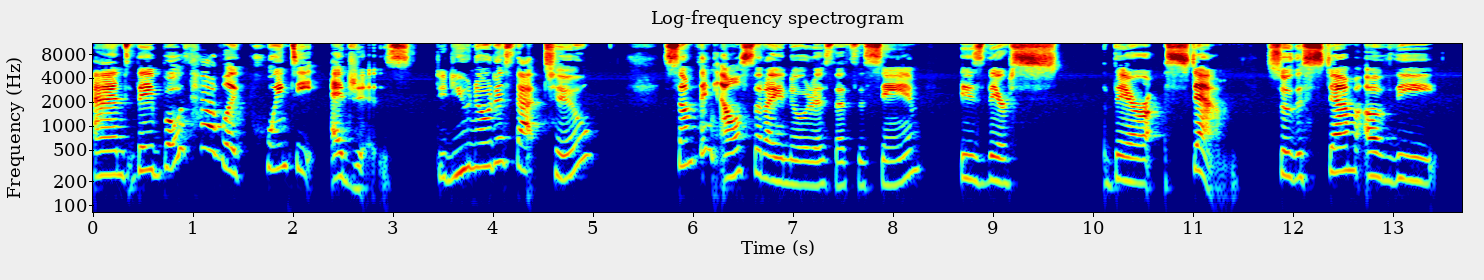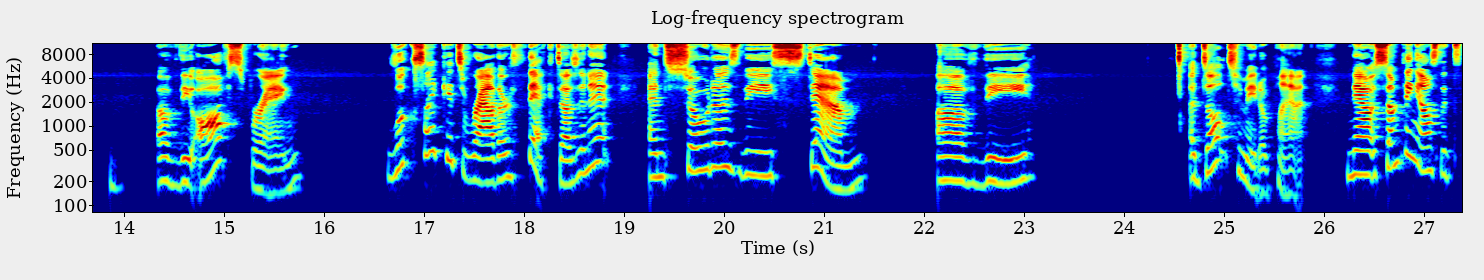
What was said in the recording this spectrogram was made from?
and they both have like pointy edges. Did you notice that too? Something else that I noticed that's the same is their their stem. So the stem of the of the offspring looks like it's rather thick, doesn't it? And so does the stem of the adult tomato plant. Now, something else that's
